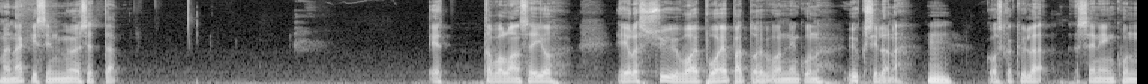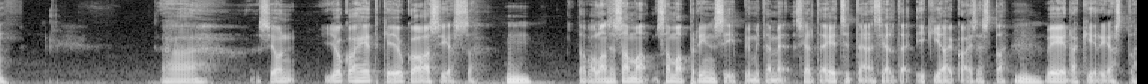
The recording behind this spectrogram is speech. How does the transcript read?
mä näkisin myös, että, että tavallaan se ei ole, ei ole syy vaipua epätoivoon niin kuin yksilönä, mm. koska kyllä se, niin kuin, ää, se on joka hetki ja joka asiassa. Hmm. Tavallaan se sama, sama prinsiippi, mitä me sieltä etsitään sieltä ikiaikaisesta hmm. Veda-kirjasta,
